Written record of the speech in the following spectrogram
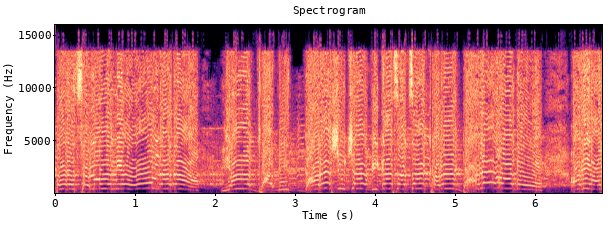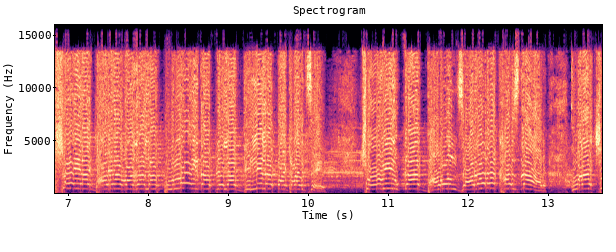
पण सन्मान्य ओम दादा या धाराशिवच्या विकासाचा खरा ढाळ्या वाघ आहे आणि अशा या ढाळ्या वाघाला पुन्हा एकदा आपल्याला दिल्लीला पाठवायचंय चोवीस युगात धावून जाणारा खासदार कुणाची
